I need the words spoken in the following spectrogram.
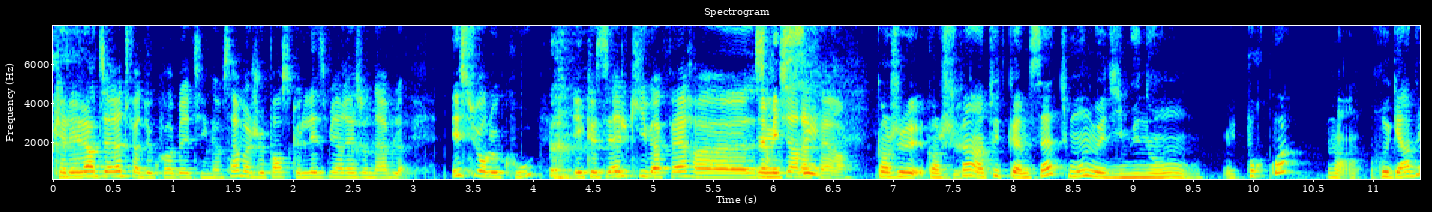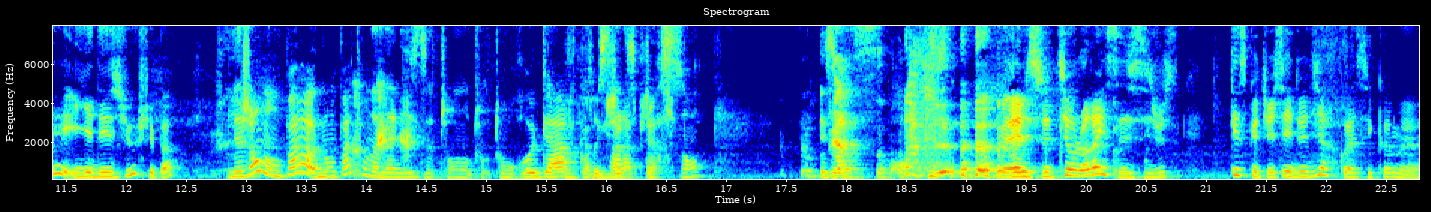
Quel est l'intérêt de faire du queerbaiting comme ça Moi je pense que lesbien raisonnable est sur le coup et que c'est elle qui va faire euh, Non, mais sortir tu sais- l'affaire. Quand je, quand je fais un tweet comme ça, tout le monde me dit mais non, mais pourquoi? Non, regardez, il y a des yeux, je sais pas. Les gens n'ont pas, n'ont pas ton analyse, ton, ton, ton regard comme ça, la j'explique. perçant. Et ça- Perçant. Mais elle se tire l'oreille, c'est c'est juste. Qu'est-ce que tu essayes de dire quoi? C'est comme. euh,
